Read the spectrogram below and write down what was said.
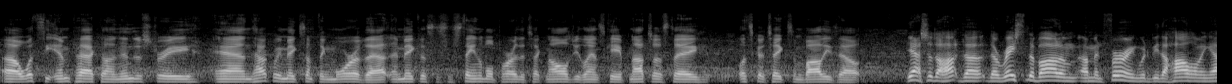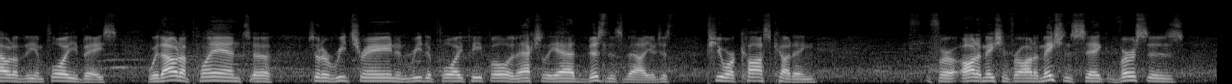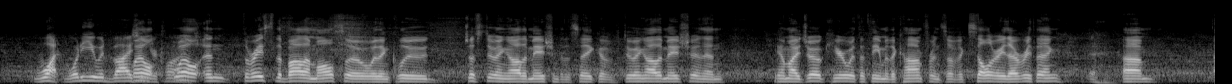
Uh, what's the impact on industry? And how can we make something more of that and make this a sustainable part of the technology landscape, not just a, let's go take some bodies out. Yeah, so the, the, the race to the bottom, I'm inferring, would be the hollowing out of the employee base without a plan to sort of retrain and redeploy people and actually add business value, just pure cost cutting for automation for automation's sake versus what? What are you advising well, your clients? Well, and the race to the bottom also would include just doing automation for the sake of doing automation and you know, my joke here with the theme of the conference of accelerate everything. um,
